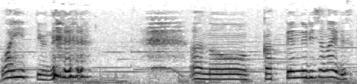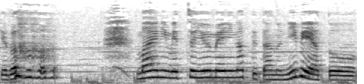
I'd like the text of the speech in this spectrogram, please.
終わりっていうね。あのー、合点塗りじゃないですけど。前にめっちゃ有名になってたあのニベアと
